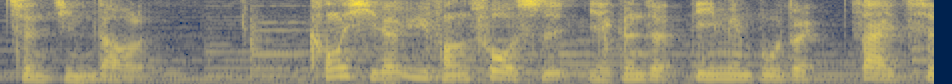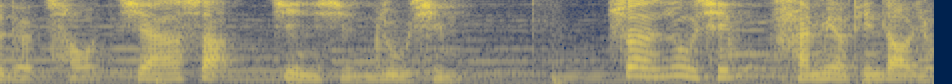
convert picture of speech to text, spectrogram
震惊到了，空袭的预防措施也跟着地面部队再次的朝加沙进行入侵。虽然入侵还没有听到有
